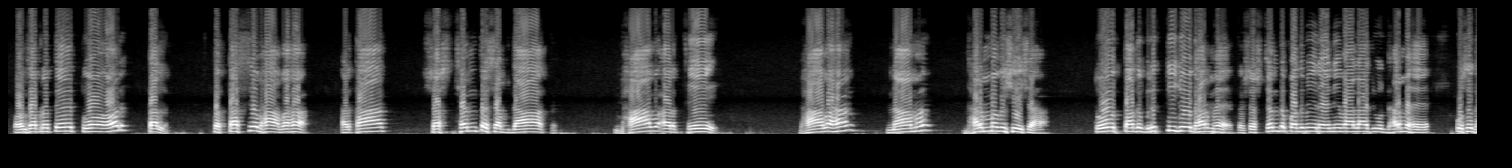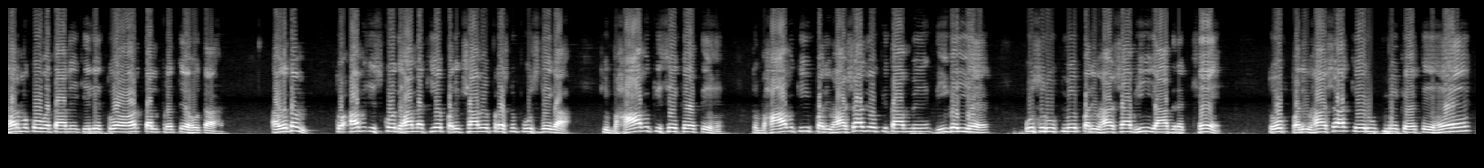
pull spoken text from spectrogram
कौन सा प्रत्यय? त्व और तल। तो तस्य भाव अर्थात ष्ठ्यंत शब्दात। भाव अर्थे। भाव नाम धर्म विशेष। तो तदवृत्ति जो धर्म है तो ष्ठ्यंत पद में रहने वाला जो धर्म है, उस धर्म को बताने के लिए त्व और तल प्रत्यय होता है। अवगतम? तो अब इसको ध्यान रखिए, परीक्षा में प्रश्न पूछ देगा कि भाव किसे कहते हैं? तो भाव की परिभाषा जो किताब में दी गई है, उस रूप में परिभाषा भी याद रखें। तो परिभाषा के रूप में कहते हैं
